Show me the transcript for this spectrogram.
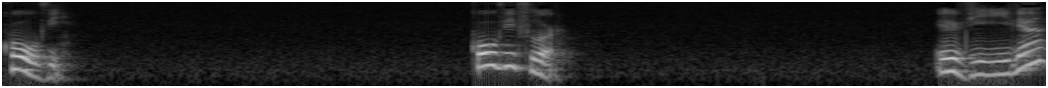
couve, couve-flor, ervilha,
